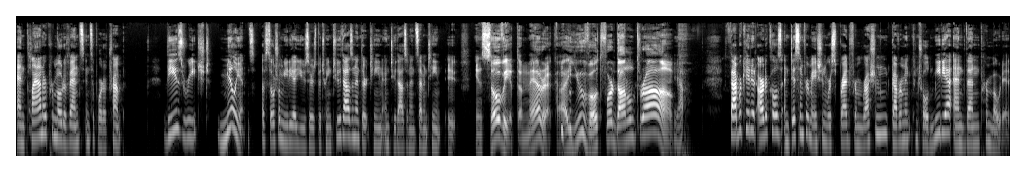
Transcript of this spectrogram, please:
and plan or promote events in support of Trump. These reached millions of social media users between 2013 and 2017. In Soviet America, you vote for Donald Trump. Yep. Fabricated articles and disinformation were spread from Russian government controlled media and then promoted.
